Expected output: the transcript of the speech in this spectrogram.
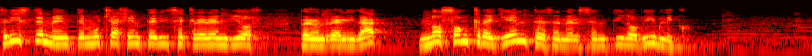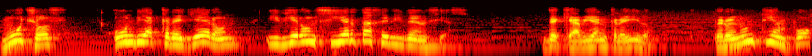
tristemente, mucha gente dice creer en Dios, pero en realidad no son creyentes en el sentido bíblico. Muchos un día creyeron y dieron ciertas evidencias de que habían creído. Pero en un tiempo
